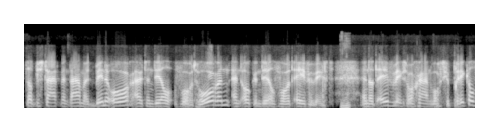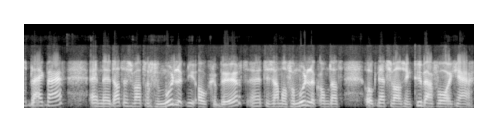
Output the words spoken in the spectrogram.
dat bestaat met name het binnenoor uit een deel voor het horen en ook een deel voor het evenwicht. Ja. En dat evenwichtsorgaan wordt geprikkeld blijkbaar. En uh, dat is wat er vermoedelijk nu ook gebeurt. Uh, het is allemaal vermoedelijk omdat ook net zoals in Cuba vorig jaar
